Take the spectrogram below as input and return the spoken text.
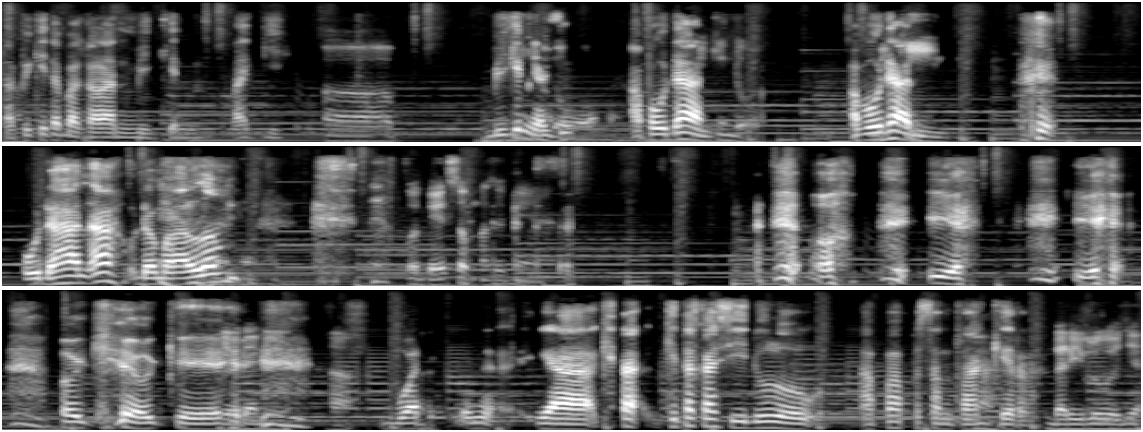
Tapi kita bakalan bikin lagi. Eh, Bikin nggak sih? Apa udahan? Bikin dong. Apa udahan? Udahan ah, udah malam. Kok besok maksudnya? oh iya, iya. Oke oke. Ya. Nah, Buat ya kita kita kasih dulu apa pesan terakhir. dari lu aja.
